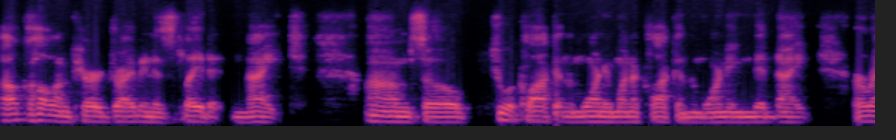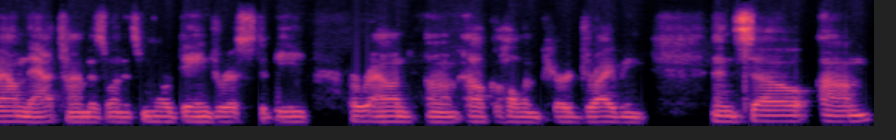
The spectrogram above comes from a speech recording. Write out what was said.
alcohol impaired driving is late at night. Um, so two o'clock in the morning, one o'clock in the morning, midnight, around that time is when it's more dangerous to be around um, alcohol impaired driving. And so um,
